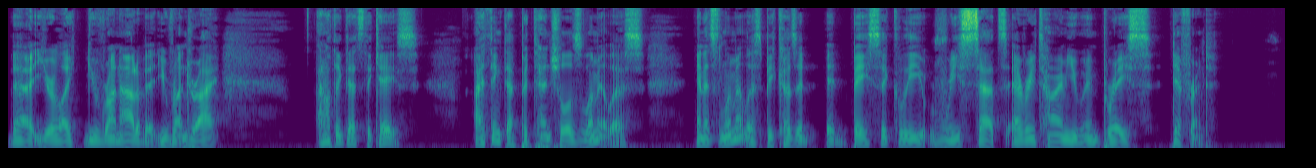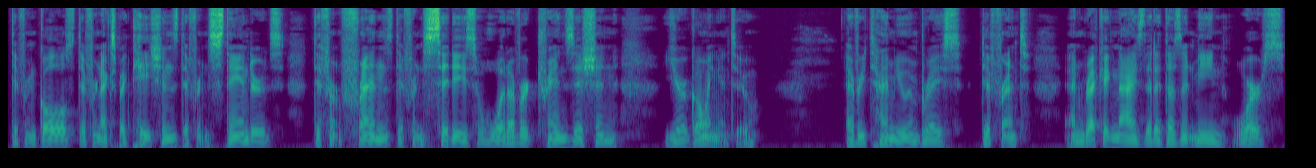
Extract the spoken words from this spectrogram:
that you're like you run out of it, you run dry. I don't think that's the case. I think that potential is limitless. And it's limitless because it, it basically resets every time you embrace different. Different goals, different expectations, different standards, different friends, different cities, whatever transition you're going into. Every time you embrace different and recognize that it doesn't mean worse,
